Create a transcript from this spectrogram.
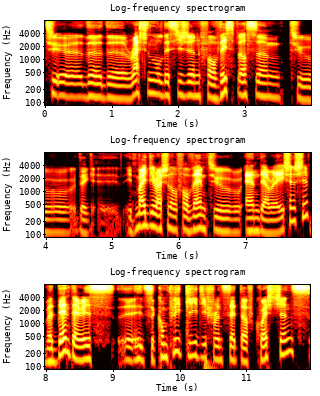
to uh, the the rational decision for this person to it might be rational for them to end their relationship but then there is uh, it's a completely different set of questions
